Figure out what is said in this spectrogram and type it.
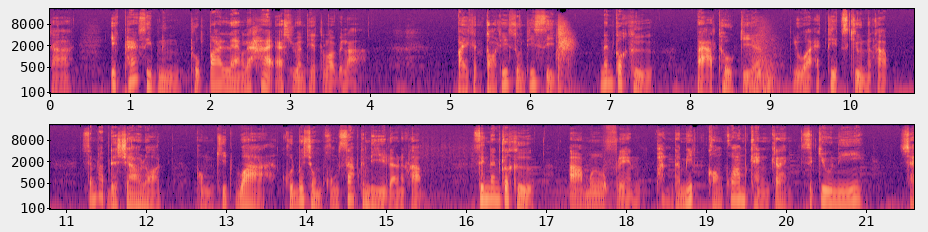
ช้า อีกแพ้สิบหนึ่งทุบบ้านแรงและ High Advantage ตลอดเวลา ไปกันต่อที่ส่วนที่ 4 นั่นก็คือ Battle Gear หรือว่า Active Skill นะครับสำหรับ The Charlotte ผมคิดว่าคุณผู้ชมคงทราบกันดีอยู่แล้วนะครับ ซึ่งนั่นก็คือ Armor Friend พันธมิตรของความแข็งแกร่ง สกิลนี้ใช้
